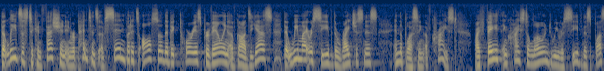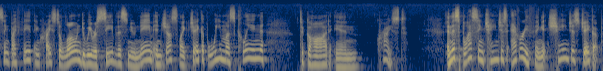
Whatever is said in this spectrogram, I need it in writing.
that leads us to confession and repentance of sin, but it's also the victorious prevailing of God's yes that we might receive the righteousness and the blessing of Christ. By faith in Christ alone do we receive this blessing. By faith in Christ alone do we receive this new name. And just like Jacob, we must cling to God in Christ. And this blessing changes everything, it changes Jacob.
